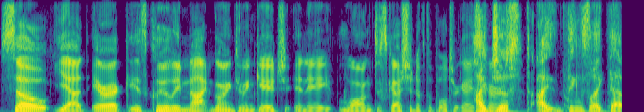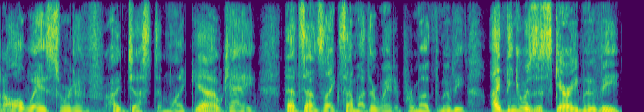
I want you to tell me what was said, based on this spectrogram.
So yeah, Eric is clearly not going to engage in a long discussion of the poltergeist. I curse. just, I things like that always sort of, I just am like, yeah, okay, that sounds like some other way to promote the movie. I think it was a scary movie.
